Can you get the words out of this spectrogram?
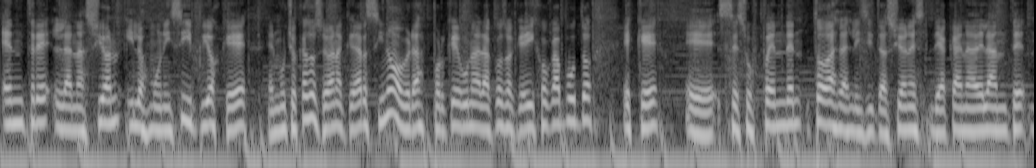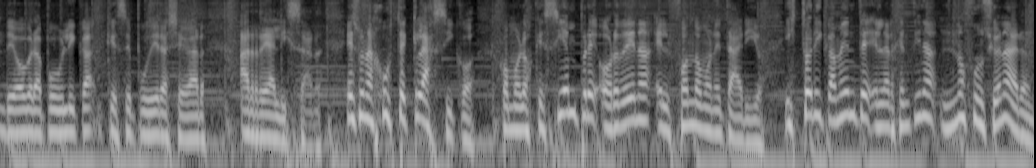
entre la nación y los municipios que en muchos casos se van a quedar sin obras porque una de las cosas que dijo Caputo es que eh, se suspenden todas las licitaciones de acá en adelante de obra pública que se pudiera llegar a realizar. Es un ajuste clásico, como los que siempre ordena el Fondo Monetario. Históricamente en la Argentina no funcionaron,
